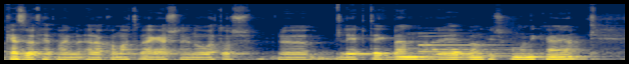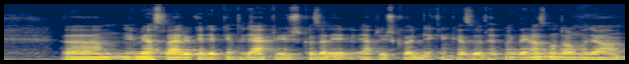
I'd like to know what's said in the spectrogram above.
kezdődhet majd el a kamatvágás, nagyon óvatos léptékben, a jegybank is kommunikálja. Mi azt várjuk egyébként, hogy április, közeli, április környékén kezdődhet meg, de én azt gondolom, hogy a,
